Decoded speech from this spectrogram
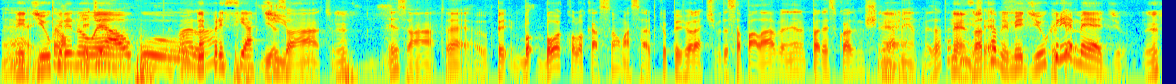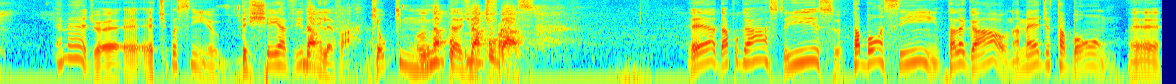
É, medíocre então, não é mediano. é algo depreciativo. Exato. Né? Exato, é. Boa colocação, Massaro, porque o pejorativo dessa palavra né, parece quase um xingamento. É. Mas exatamente. Não, exatamente. É. Medíocre é médio, né? É médio, é, é, é, tipo assim, eu deixei a vida dá, me levar, que é o que muita dá, gente dá faz. Gasto. É, dá pro gasto, isso. Tá bom assim, tá legal, na média tá bom. É,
